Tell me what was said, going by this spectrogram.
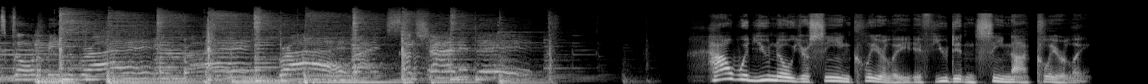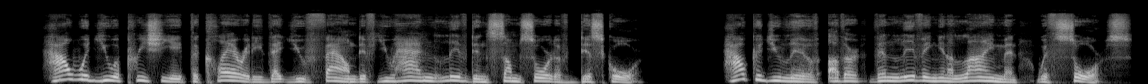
It's gonna be a bright, bright, bright, bright, sunshiny day. How would you know you're seeing clearly if you didn't see not clearly? How would you appreciate the clarity that you found if you hadn't lived in some sort of discord? How could you live other than living in alignment with Source?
